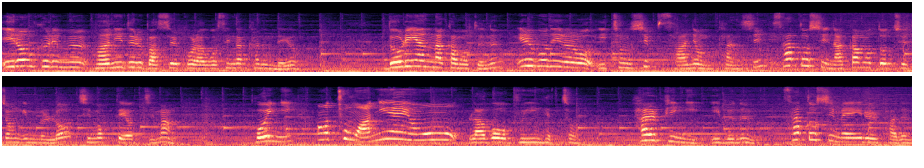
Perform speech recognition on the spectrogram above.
이런 이름을 많이들 봤을 거라고 생각하는데요. 도리안 나카모토는 일본인으로 2014년 당시 사토시 나카모토 추정 인물로 지목되었지만 본인이 아, 총 아니에요 라고 부인했죠. 할 피니 이분은 사토시 메일을 받은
